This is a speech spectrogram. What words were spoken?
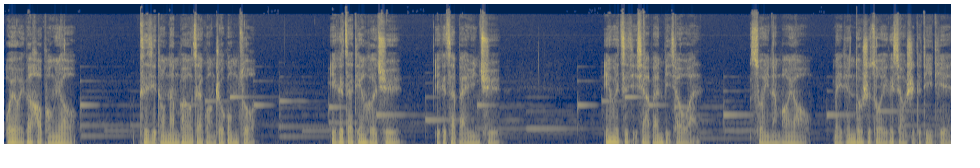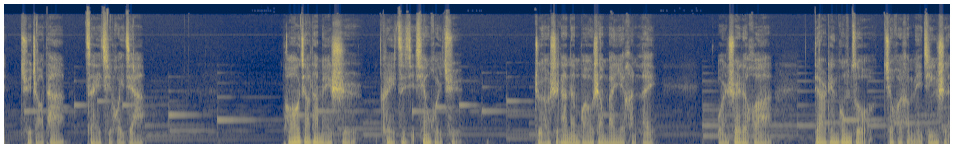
我有一个好朋友，自己同男朋友在广州工作，一个在天河区，一个在白云区。因为自己下班比较晚，所以男朋友每天都是坐一个小时的地铁去找她，在一起回家。朋友叫她没事，可以自己先回去。主要是她男朋友上班也很累，晚睡的话，第二天工作就会很没精神。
